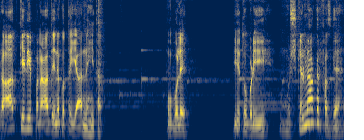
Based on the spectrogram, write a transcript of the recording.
रात के लिए पनाह देने को तैयार नहीं था। वो बोले, ये तो बड़ी मुश्किल में आकर फंस गए हैं।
